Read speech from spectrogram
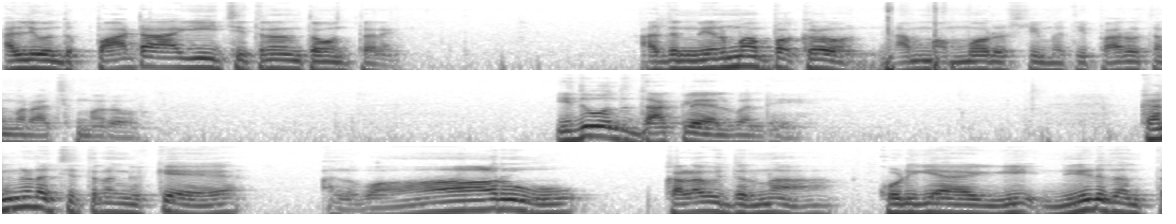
ಅಲ್ಲಿ ಒಂದು ಪಾಠ ಆಗಿ ಈ ಚಿತ್ರನ ತೊಗೊತಾರೆ. ಅದರ ನಿರ್ಮಾಪಕರು ನಮ್ಮ ಅಮ್ಮವರು ಶ್ರೀಮತಿ ಪಾರ್ವತಮ್ಮ ರಾಜ್ಕುಮಾರ್ ಅವರು. ಇದು ಒಂದು ದಾಖಲೆ ಅಲ್ವಲ್ರಿ ಕನ್ನಡ ಚಿತ್ರರಂಗಕ್ಕೆ ಹಲವಾರು ಕಲಾವಿದರನ್ನ ಕೊಡುಗೆಯಾಗಿ ನೀಡಿದಂಥ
